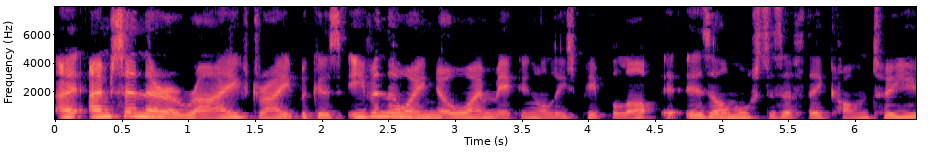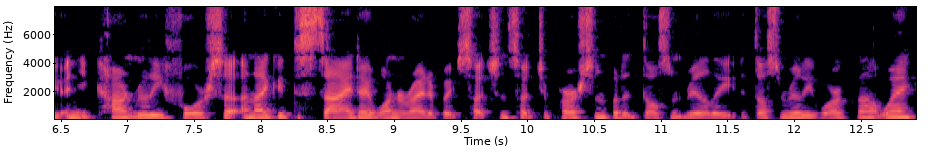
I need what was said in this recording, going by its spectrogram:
I, I'm saying they're arrived, right? Because even though I know I'm making all these people up, it is almost as if they come to you and you can't really force it. And I could decide I want to write about such and such a person, but it doesn't really it doesn't really work that way.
